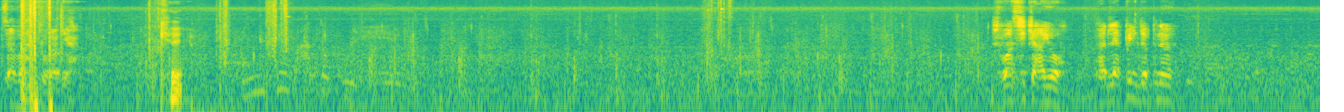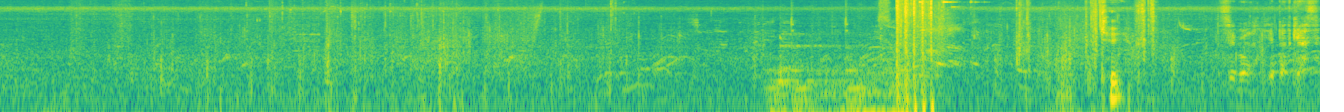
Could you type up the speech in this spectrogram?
Ça va, tout va bien. Ok. Je vois un Sicario. Près de la pile de pneus. Ok. C'est bon, y a pas de casse.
